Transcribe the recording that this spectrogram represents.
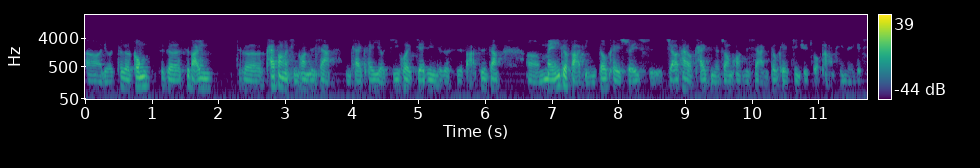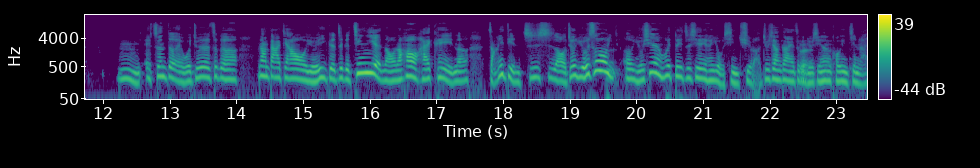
呃有这个公这个司法院这个开放的情况之下，你才可以有机会接近这个司法。事实上。呃，每一个法庭都可以随时，只要他有开庭的状况之下，你都可以进去做旁听的一个情形。嗯，哎、欸，真的哎，我觉得这个让大家哦有一个这个经验哦，然后还可以呢长一点知识哦。就有的时候呃，有些人会对这些很有兴趣了，就像刚才这个刘先生口音进来，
